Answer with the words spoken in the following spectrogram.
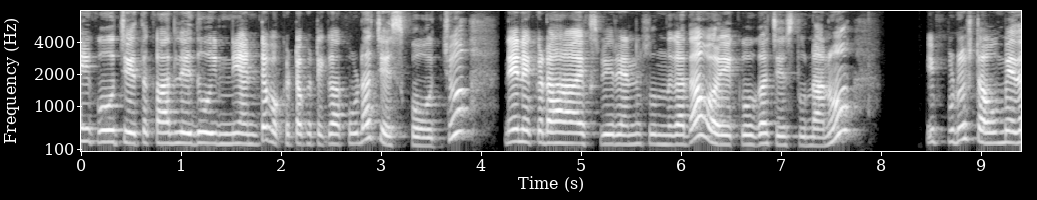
మీకు చేత కాదు లేదు ఇన్ని అంటే ఒకటొకటిగా కూడా చేసుకోవచ్చు. నేను ఇక్కడ ఎక్స్పీరియన్స్ ఉంది కదా ఎక్కువగా చేస్తున్నాను. ఇప్పుడు స్టవ్ మీద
